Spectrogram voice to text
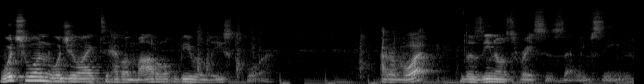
which one would you like to have a model be released for? Out of what? The Xenos races that we've seen.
